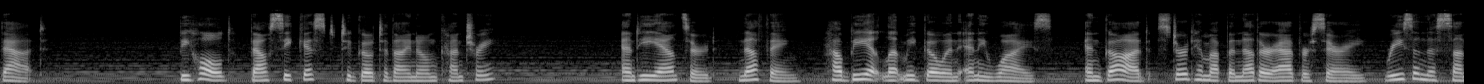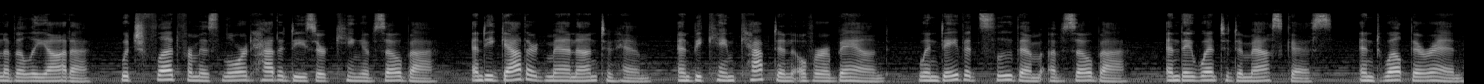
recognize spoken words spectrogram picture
that Behold, thou seekest to go to thine own country? And he answered, Nothing, howbeit let me go in any wise. And God stirred him up another adversary, Rezon the son of Eliada, which fled from his lord Hadadezer king of Zobah. And he gathered men unto him, and became captain over a band, when David slew them of Zobah. And they went to Damascus, and dwelt therein,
